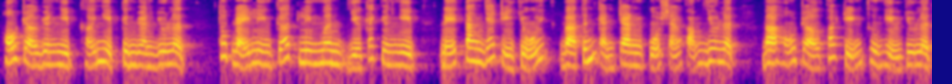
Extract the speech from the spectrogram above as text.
hỗ trợ doanh nghiệp khởi nghiệp kinh doanh du lịch, thúc đẩy liên kết liên minh giữa các doanh nghiệp để tăng giá trị chuỗi và tính cạnh tranh của sản phẩm du lịch và hỗ trợ phát triển thương hiệu du lịch.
